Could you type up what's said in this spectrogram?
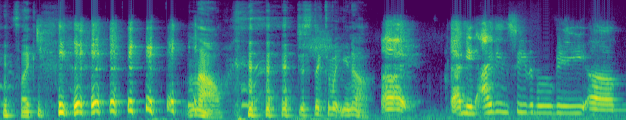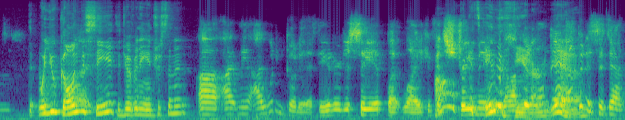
it's like no, just stick to what you know. uh, I mean, I didn't see the movie. Um, Were you going to see it? Did you have any interest in it? uh, I mean, I wouldn't go to the theater to see it, but like if it's don't it's streaming, in the I'm theater, Gonna, I'm, gonna, yeah. I'm gonna sit down.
